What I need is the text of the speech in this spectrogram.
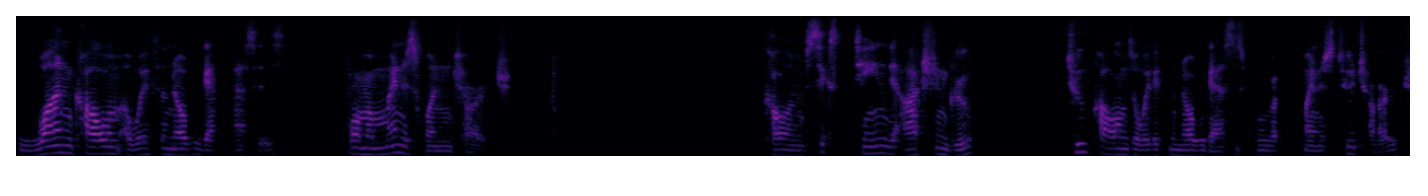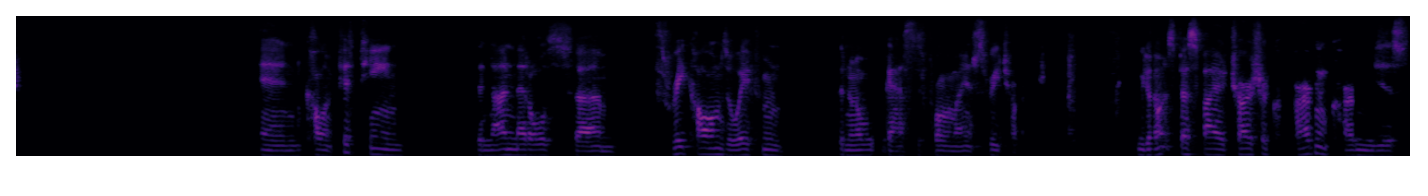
one column away from the noble gases, form a minus one charge. Column 16, the oxygen group, two columns away from the noble gases form a minus two charge. And column 15, the nonmetals, um, three columns away from the noble gases form a minus three charge. We don't specify a charge for carbon. Carbon is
